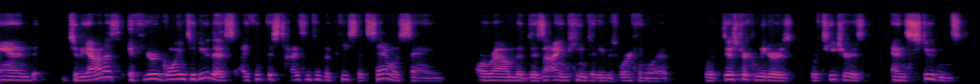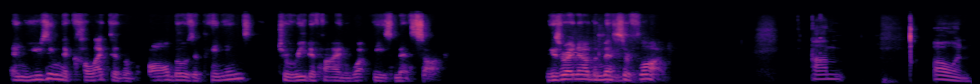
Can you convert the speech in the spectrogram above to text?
And to be honest, if you're going to do this, I think this ties into the piece that Sam was saying around the design teams that he was working with, with district leaders, with teachers and students, and using the collective of all those opinions to redefine what these myths are. Because right now the myths are flawed. Um, Owen,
